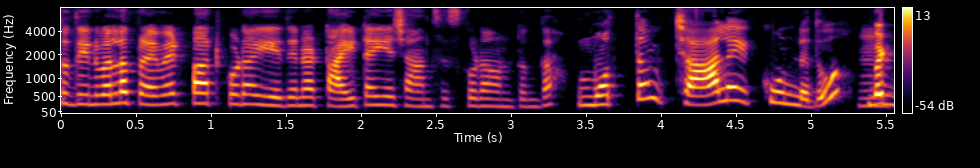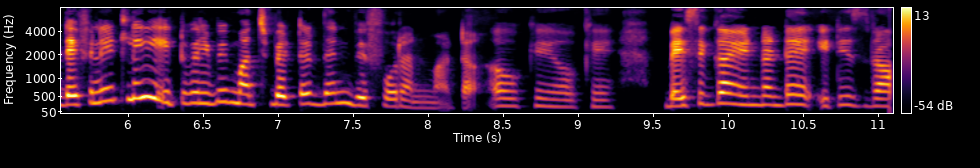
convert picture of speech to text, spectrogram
so దీనివల్ల ప్రైవేట్ పార్ట్ కూడా ఏదైనా టైట్ అయ్యే ఛాన్సెస్ కూడా ఉంటుందా? మొత్తం చాలా ఎక్కువ ఉండదు. But definitely it will be much better than before అన్నమాట. Okay okay. బేసిక్‌గా ఏంటంటే ఇట్ ఈస్ రా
